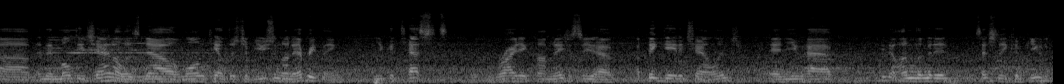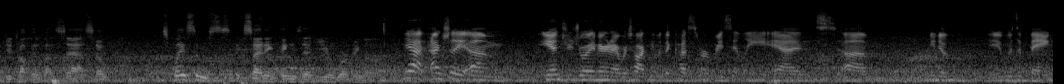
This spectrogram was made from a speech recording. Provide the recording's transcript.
um, and then multi-channel is now long-tail distribution on everything. You could test a variety of combinations. So you have a big data challenge, and you have you know unlimited essentially compute. If you're talking about SaaS, so explain some exciting things that you're working on. Yeah, actually, um, Andrew Joyner and I were talking with a customer recently, and um, you know, it was a bank,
